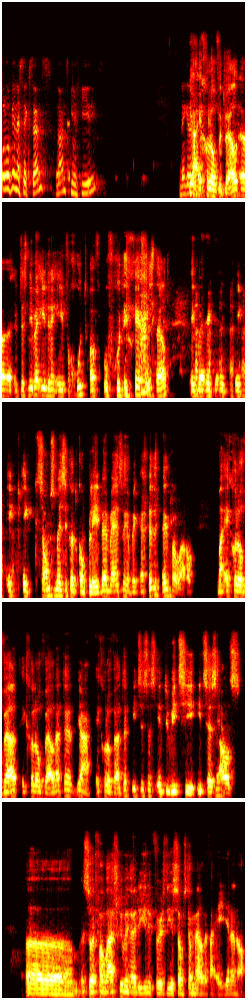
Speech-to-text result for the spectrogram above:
Geloof je in een Sixth Sense? Fury? Denk je ja, ik geloof het wel. Uh, het is niet bij iedereen even goed of, of goed ingesteld. ik ben, ik, ik, ik, ik, ik, soms mis ik het compleet bij mensen. Heb ik echt denk van wauw. Maar ik geloof wel, ik geloof wel dat er, ja, ik geloof wel dat er iets is als intuïtie, iets is ja. als uh, een soort van waarschuwing uit de universe die je soms kan melden van hé, hey, you know,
